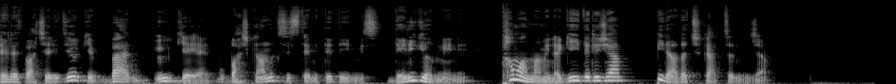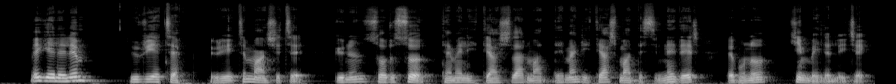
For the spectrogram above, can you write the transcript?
Devlet Bahçeli diyor ki ben ülkeye bu başkanlık sistemi dediğimiz deri gömleğini tam anlamıyla giydireceğim bir daha da çıkarttırmayacağım. Ve gelelim hürriyete. Hürriyetin manşeti. Günün sorusu temel ihtiyaçlar madde, temel ihtiyaç maddesi nedir ve bunu kim belirleyecek?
